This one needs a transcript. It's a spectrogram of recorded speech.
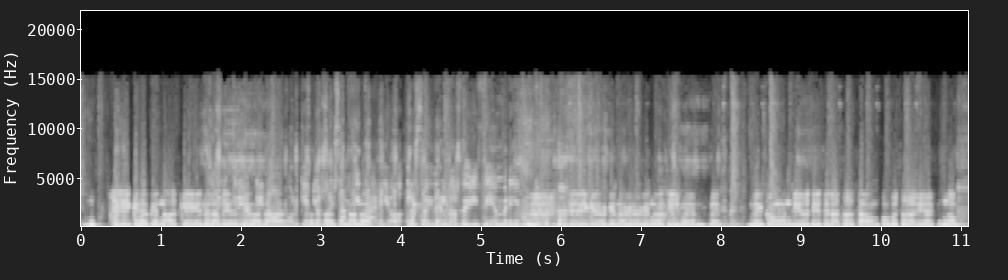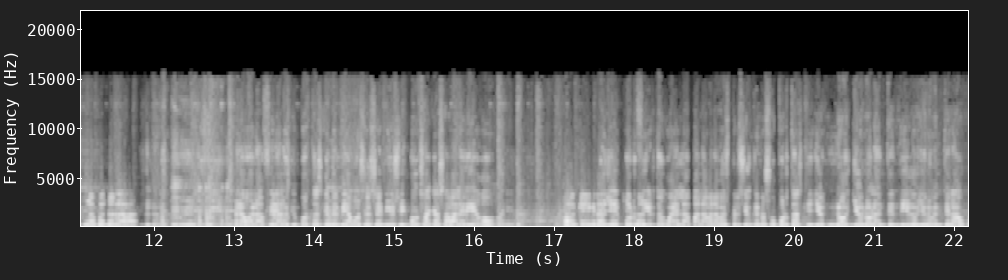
Sí, sí, creo que no, es que ese rato yo Creo digo, que no, andaba- porque yo soy No, no. Sagitario y soy del 2 de diciembre. Sí, sí, creo que no, creo que no, sí, me, me, me he confundido, sí, ese rato estaba un poco todavía, no, no controlaba. Muy bien. Pero bueno, al final lo que importa es que te enviamos ese Music Box a casa, ¿vale, Diego? Ok, gracias, Oye, por chicos. cierto, ¿cuál es la palabra o expresión que no soportas? Que yo no, yo no la he entendido, yo no me he enterado.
